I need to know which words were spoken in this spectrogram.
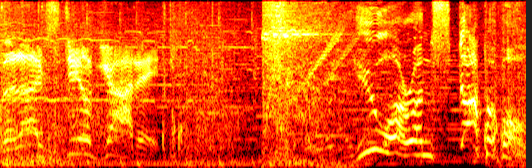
but I've still got it. You are unstoppable!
